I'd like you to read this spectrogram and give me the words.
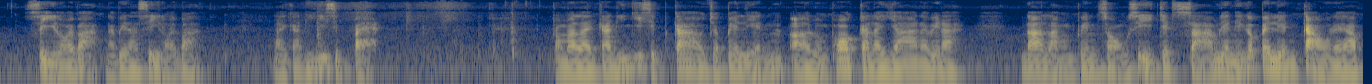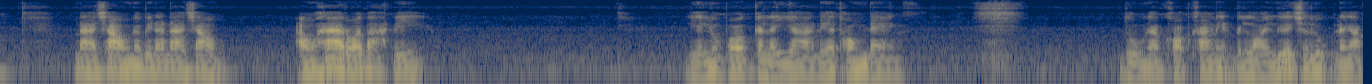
400บาทนะพี่นะ400บาท รายการที่28ต่อมารายการที่29จะเป็นเหรียญหลวงพ่อกัลยานะพี่นะ ด้านหลังเป็น 2473 เหรียญนี้ก็เป็นเหรียญเก่านะครับหน้าเช่านะพี่นะหน้าเช่า เอา 500 บาทพี่ เหรียญหลวงพ่อกัลยาเนื้อทองแดง ดูนะครับขอบข้างเหรียญเป็นรอยเลื่อยฉลุนะครับ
